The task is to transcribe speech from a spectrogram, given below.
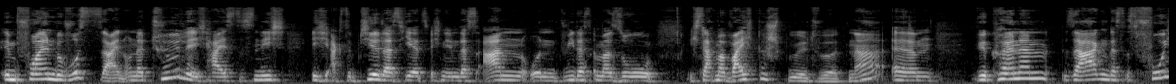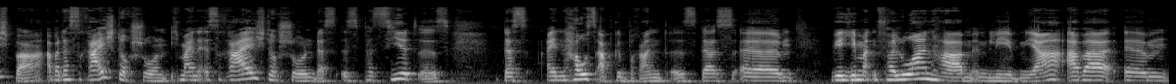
im vollen Bewusstsein. Und natürlich heißt es nicht, ich akzeptiere das jetzt, ich nehme das an und wie das immer so, ich sag mal, weichgespült wird. Ne? Ähm, wir können sagen, das ist furchtbar, aber das reicht doch schon. Ich meine, es reicht doch schon, dass es passiert ist, dass ein Haus abgebrannt ist, dass ähm, wir jemanden verloren haben im Leben, ja. Aber ähm,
